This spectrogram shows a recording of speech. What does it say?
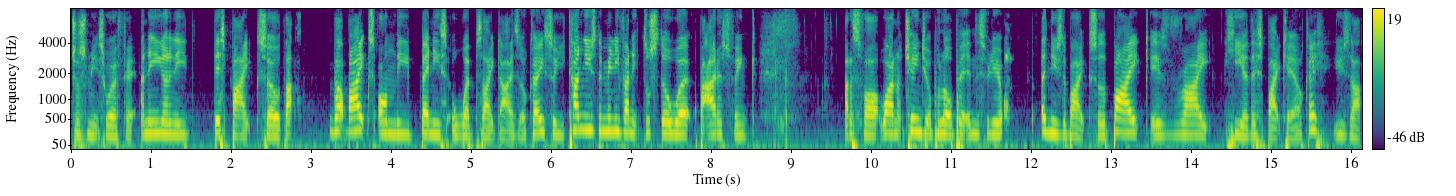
Trust me, it's worth it. And then you're gonna need this bike. So that that bike's on the Benny's website, guys. Okay, so you can use the minivan; it does still work. But I just think, I just thought, why not change it up a little bit in this video and use the bike? So the bike is right here. This bike here. Okay, use that.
